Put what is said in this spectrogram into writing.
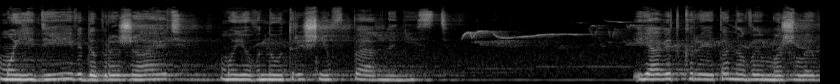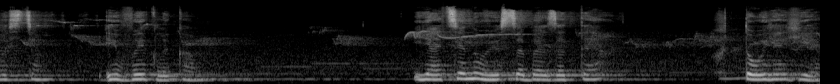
Мої дії відображають мою внутрішню впевненість. Я відкрита новим можливостям і викликам. Я ціную себе за те, хто я є,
